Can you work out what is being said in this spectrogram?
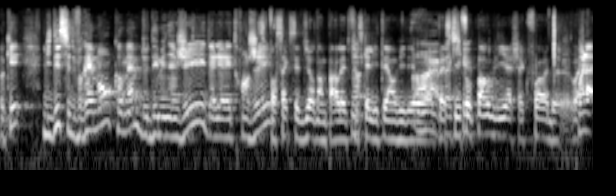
Ok? L'idée, c'est de vraiment quand même de déménager, d'aller à l'étranger. C'est pour ça que c'est dur d'en parler de Non. fiscalité en vidéo. Ouais, parce, parce qu'il que- ne faut pas oublier à chaque fois de. ouais. Voilà,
